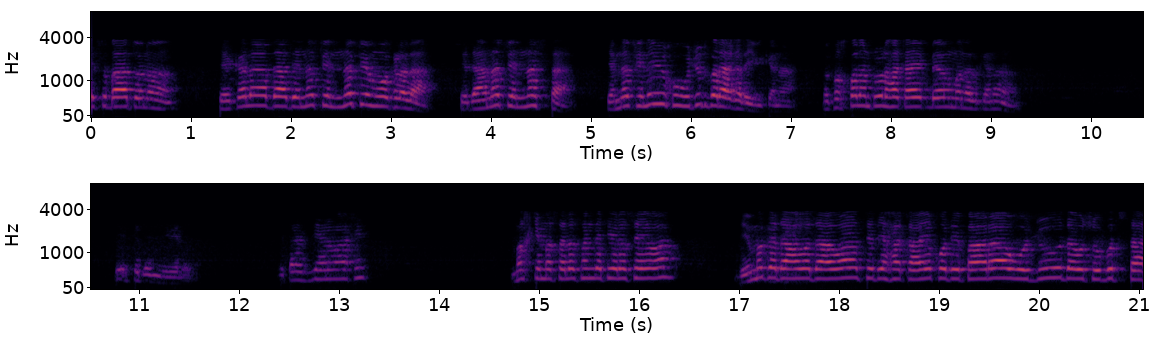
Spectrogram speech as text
اثباتونه چې کله دا د نفي نفي وکړله چې دا نفي نسته چې نفي نه وي خو وجود براغلی وي کنه نو په خپل ټول حقایق به ومنل کنه څه دلیل ویل تاسو ځین واخی مخکې مسله څنګه تیر شوی و د مګه داوا داوا چې د حقایق د پاره وجود او ثبوت شته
